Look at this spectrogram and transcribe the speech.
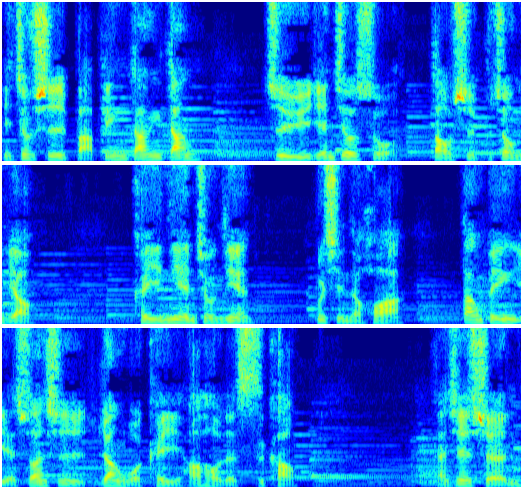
也就是把兵当一当。至于研究所，倒是不重要，可以念就念，不行的话，当兵也算是让我可以好好的思考。感谢神，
